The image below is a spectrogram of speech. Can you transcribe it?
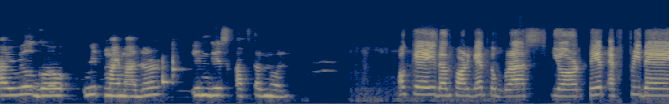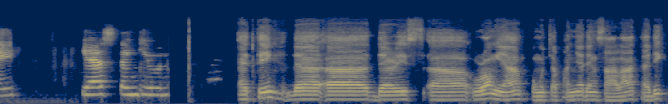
I will go with my mother in this afternoon. Okay, don't forget to brush your teeth every day. Yes, thank you. I think there uh, there is uh, wrong ya pengucapannya ada yang salah. Tadi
